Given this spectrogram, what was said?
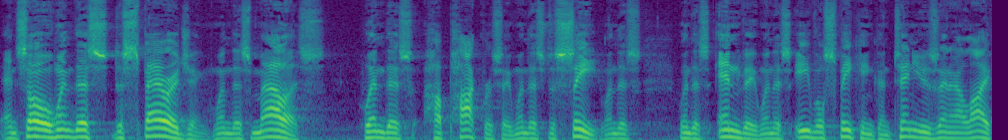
And so, when this disparaging, when this malice, when this hypocrisy, when this deceit, when this, when this envy, when this evil speaking continues in our life,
